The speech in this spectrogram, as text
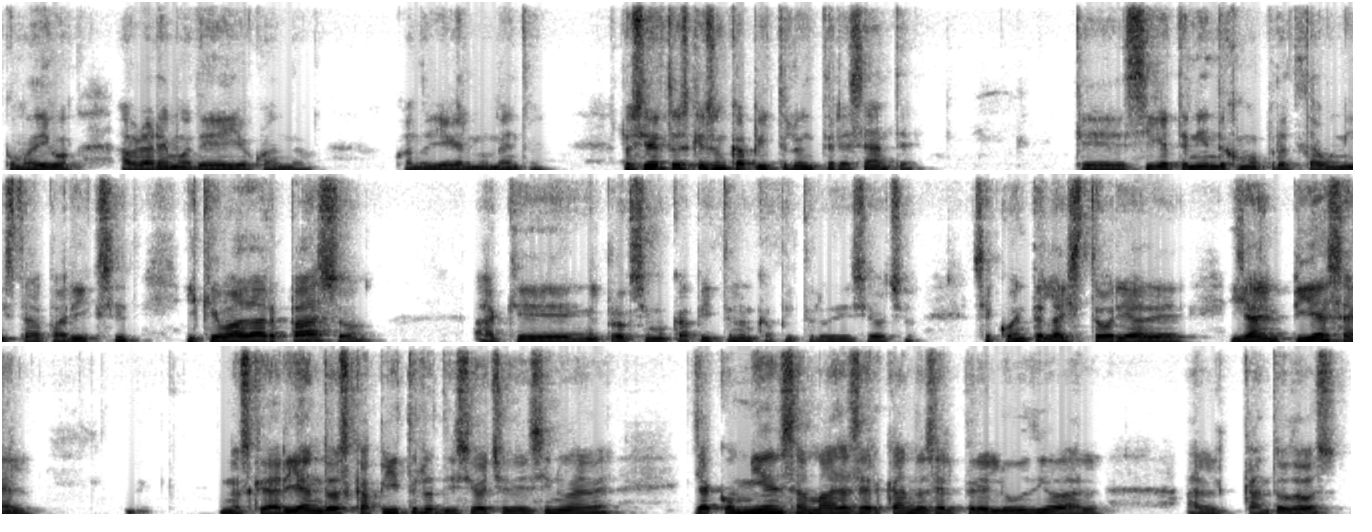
Como digo, hablaremos de ello cuando, cuando llegue el momento. Lo cierto es que es un capítulo interesante que sigue teniendo como protagonista a Parixit y que va a dar paso a que en el próximo capítulo, en capítulo 18, se cuente la historia de, ya empieza el, nos quedarían dos capítulos, 18 y 19, ya comienza más acercándose el preludio al, al canto 2,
